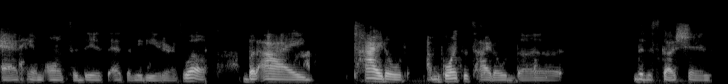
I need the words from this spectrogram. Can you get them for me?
add him onto this as a mediator as well. But I titled, I'm going to title the the discussion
